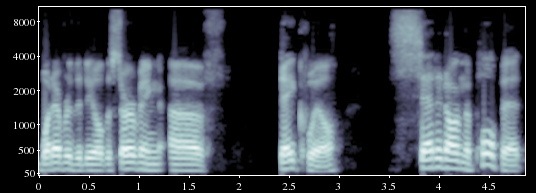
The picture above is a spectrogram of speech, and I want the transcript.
whatever the deal the serving of Dayquil set it on the pulpit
